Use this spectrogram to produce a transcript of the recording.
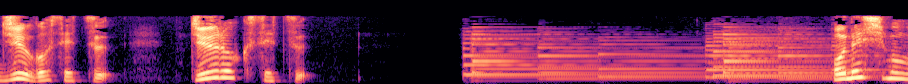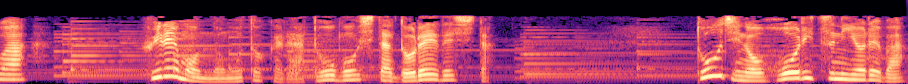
15節、16節オネシモは、フィレモンのもとから逃亡した奴隷でした。当時の法律によれば、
